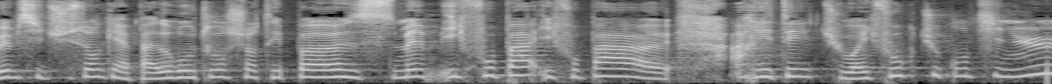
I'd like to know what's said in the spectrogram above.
même si tu sens qu'il n'y a pas de retour sur tes posts, même il faut pas, il faut pas arrêter, tu vois, il faut que tu continues.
